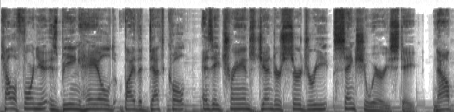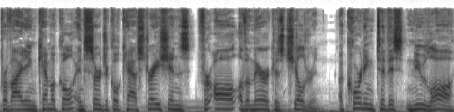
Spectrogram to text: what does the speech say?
California is being hailed by the death cult as a transgender surgery sanctuary state now providing chemical and surgical castrations for all of America's children. According to this new law,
